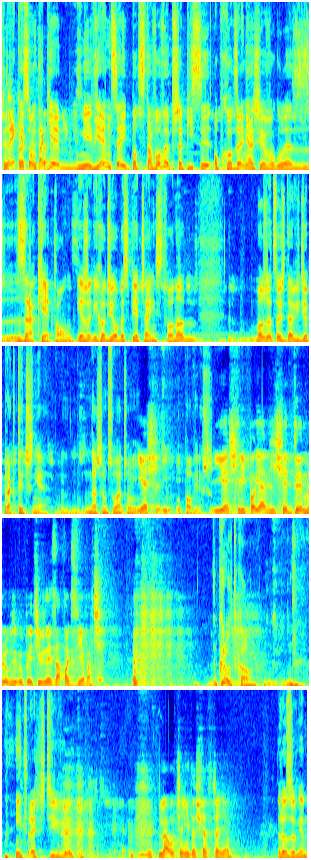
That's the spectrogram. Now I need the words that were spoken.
to jakie są takie mniej więcej podstawowe przepisy obchodzenia się w ogóle z, z rakietą, jeżeli chodzi o bezpieczeństwo? No, może coś, Dawidzie, praktycznie naszym słuchaczom Jeśli, opowiesz. jeśli pojawi się dym lub dziwny zapach, zwiewać. Krótko i treściwie. Nauczeni doświadczeniem. Rozumiem.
